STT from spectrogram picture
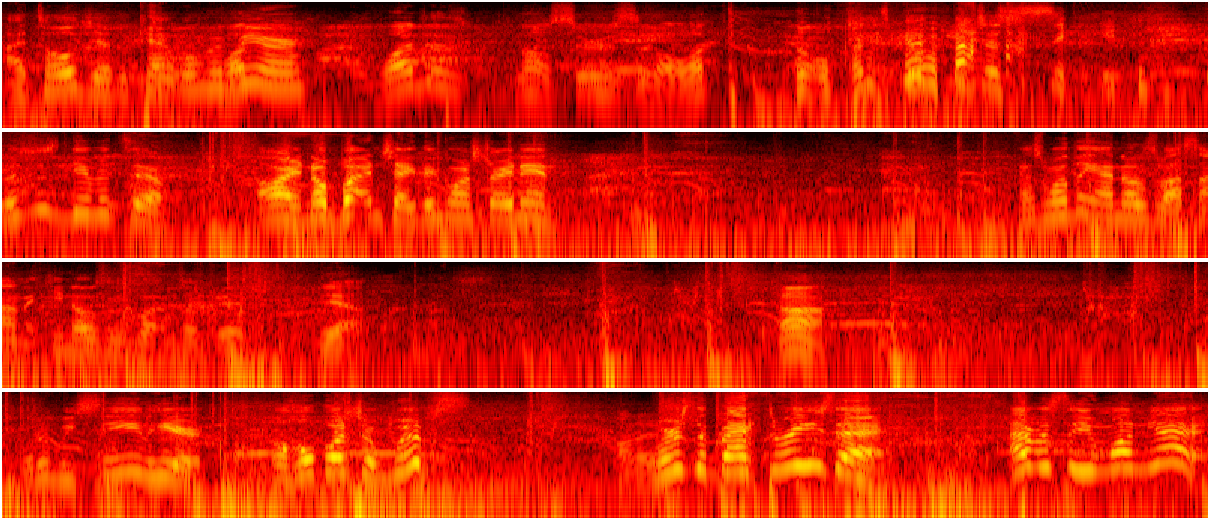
I told you the Catwoman what, mirror. What is? No, seriously though. What? The, what did we just see? Let's just give it to him. All right, no button check. They're going straight in. That's one thing I noticed about Sonic. He knows his buttons are good. Yeah. Uh. What are we seeing here? A whole bunch of whips. Where's the back threes at? I haven't seen one yet.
